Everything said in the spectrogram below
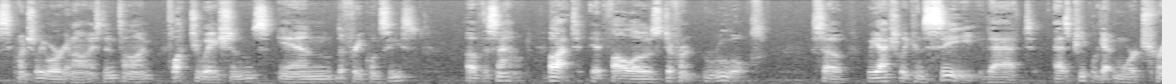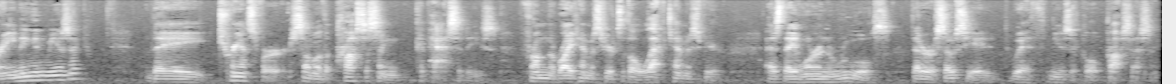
sequentially organized in time fluctuations in the frequencies of the sound. But it follows different rules. So we actually can see that as people get more training in music, they transfer some of the processing capacities from the right hemisphere to the left hemisphere as they learn the rules that are associated with musical processing.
